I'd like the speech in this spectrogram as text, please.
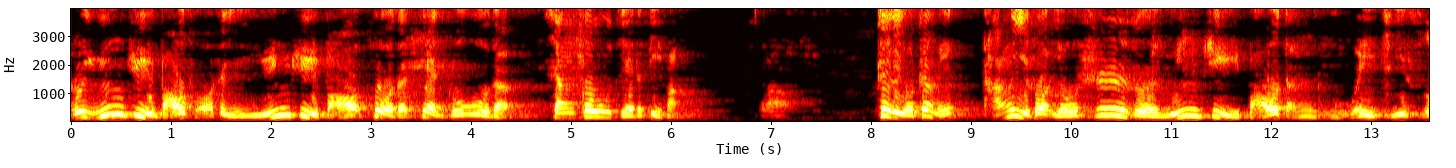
说云聚宝所是以云聚宝做的建筑物的相勾结的地方啊，这个有证明。唐毅说有狮子、云聚宝等以为其所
